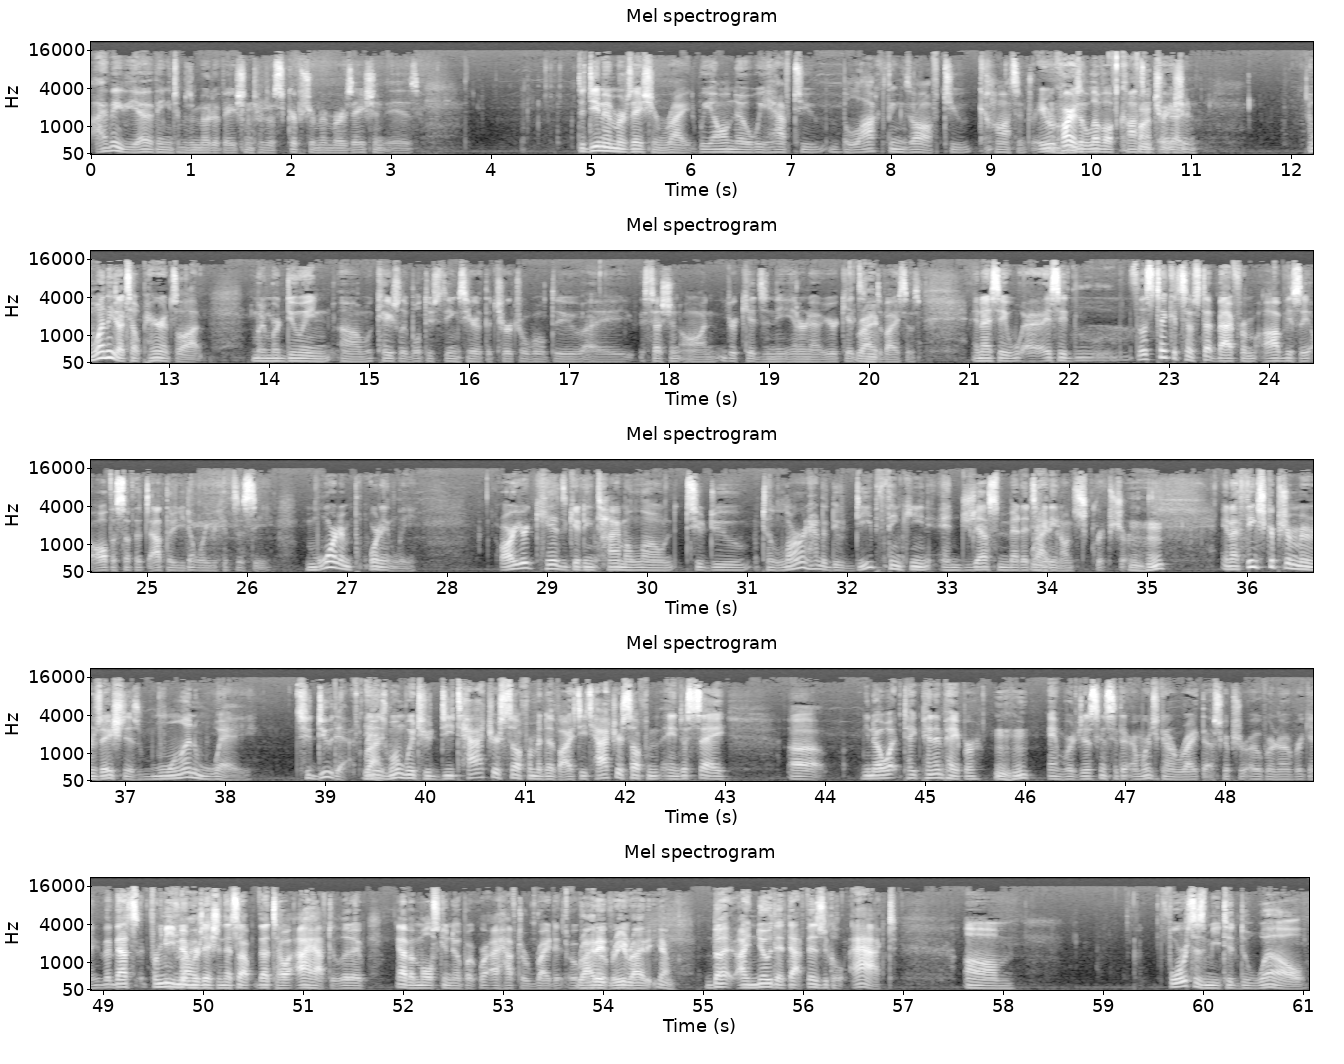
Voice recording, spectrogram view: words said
I think the other thing in terms of motivation, in terms of scripture memorization, is to do memorization right. We all know we have to block things off to concentrate. It requires a level of concentration. And one of the things I tell parents a lot when we're doing, um, occasionally we'll do things here at the church where we'll do a session on your kids and the internet, your kids and devices. And I say, I say, let's take a step back from obviously all the stuff that's out there you don't want your kids to see. More importantly, are your kids getting time alone to do to learn how to do deep thinking and just meditating on scripture? And I think scripture memorization is one way to do that. It is one way to detach yourself from a device, detach yourself from, and just say, uh, you know what? Take pen and paper, and we're just going to sit there and we're just going to write that scripture over and over again. That's for me memorization. That's how that's how I have to live. I have a Moleskine notebook where I have to write it over. Write and it, again. rewrite it. Yeah. But I know that that physical act um, forces me to dwell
